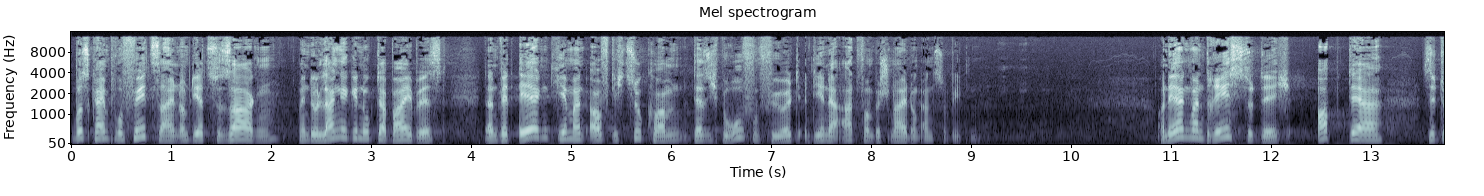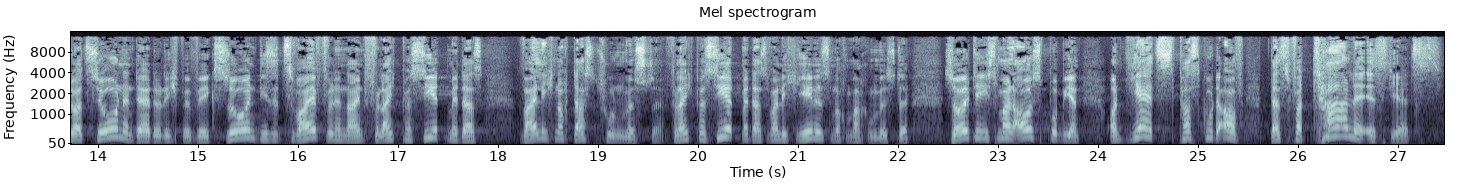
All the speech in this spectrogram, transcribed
muss kein Prophet sein, um dir zu sagen, wenn du lange genug dabei bist, dann wird irgendjemand auf dich zukommen, der sich berufen fühlt, dir eine Art von Beschneidung anzubieten. Und irgendwann drehst du dich, ob der Situation, in der du dich bewegst, so in diese Zweifel hinein, vielleicht passiert mir das, weil ich noch das tun müsste. Vielleicht passiert mir das, weil ich jenes noch machen müsste. Sollte ich es mal ausprobieren. Und jetzt, pass gut auf, das Fatale ist jetzt,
